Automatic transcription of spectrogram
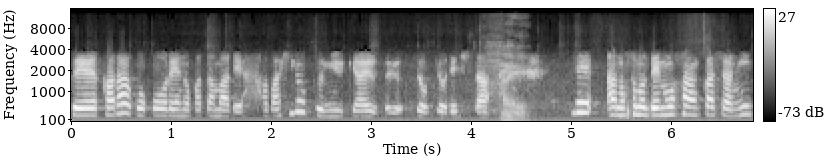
生からご高齢の方まで幅広く見受けられるという状況でした。はい。であのそのデモ参加者に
